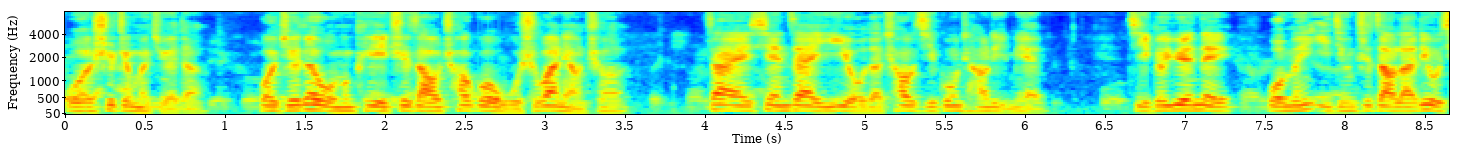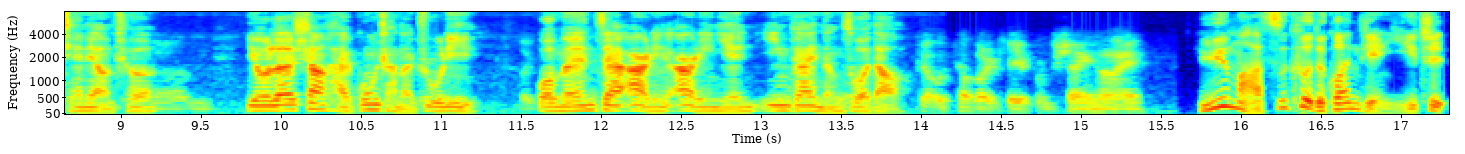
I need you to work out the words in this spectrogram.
我是这么觉得。我觉得我们可以制造超过五十万辆车，在现在已有的超级工厂里面，几个月内我们已经制造了六千辆车。有了上海工厂的助力，我们在二零二零年应该能做到。与马斯克的观点一致。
